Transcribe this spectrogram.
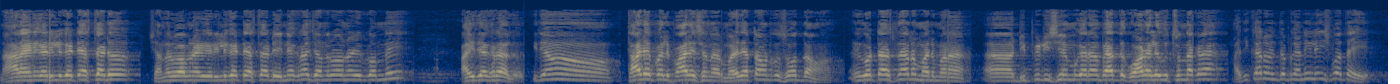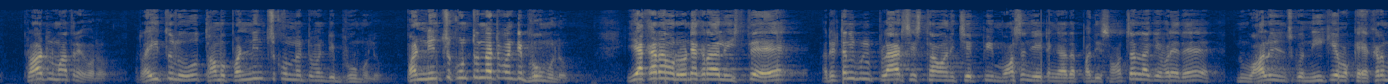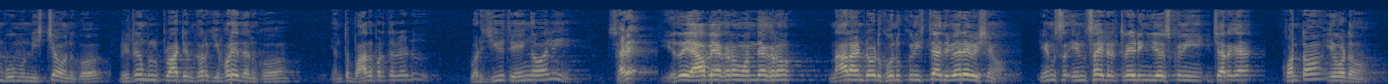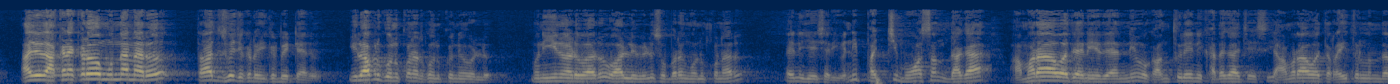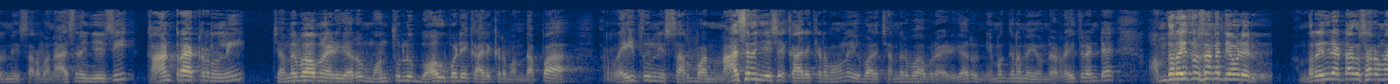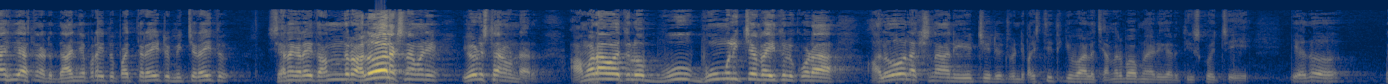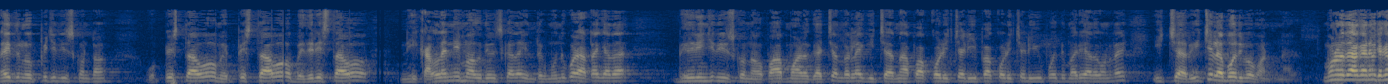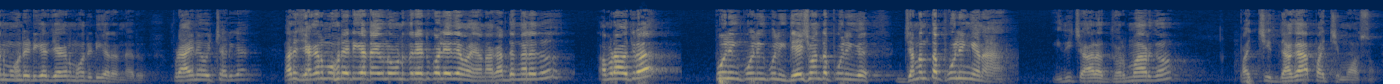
నారాయణ గారు ఇల్లు కట్టేస్తాడు చంద్రబాబు నాయుడు గారు ఇల్లు కట్టేస్తాడు. ఎన్ని ఎకరాలు చంద్రబాబు నాయుడు ఉంది? ఐదు ఎకరాలు. ఇదేమో తాడేపల్లి పాలేస్ మరి ఎట్టా ఉంటుందో చూద్దాం. ఇది కొట్టేస్తున్నారు. మరి మన డిప్యూటీ సీఎం గారు పెద్ద గోడలు ఎగుతుంది అక్కడ. అధికారం ఇంతటికి అన్ని లేచిపోతాయి. ప్లాట్లు మాత్రం ఇవ్వరు రైతులు తాము పండించుకున్నటువంటి భూములు పండించుకుంటున్నటువంటి భూములు. ఎకరం రెండు ఎకరాలు ఇస్తే రిటర్నబుల్ ప్లాట్స్ ఇస్తామని చెప్పి మోసం చేయటం కాదా? పది సంవత్సరాలకు ఇవ్వలేదే. నువ్వు ఆలోచించుకో నీకే ఒక ఎకరం భూమిని ఇచ్చావు అనుకో రిటర్నబుల్ ప్లాట్ ఇంతవరకు ఇవ్వలేదనుకో ఎంత బాధపడతాడు వాడి? జీవితం ఏం కావాలి? సరే ఏదో యాభై ఎకరం వంద ఎకరం నాలాంటి వాడు కొనుక్కుని ఇస్తే అది వేరే విషయం. ఇన్స్ ఇన్సైడర్ ట్రేడింగ్ చేసుకుని ఇచ్చారుగా కొనటం ఇవ్వటం. అది అక్కడెక్కడో ముందన్నారు తర్వాత తీసుకొచ్చి ఇక్కడ ఇక్కడ పెట్టారు. ఈ లోపల కొనుక్కున్నారు కొనుక్కునే వాళ్ళు మన ఈనాడు వారు వాళ్ళు వీళ్ళు శుభ్రంగా కొనుక్కున్నారు. అవన్నీ చేశారు? ఇవన్నీ పచ్చి మోసం దగ అమరావతి అనే దాన్ని ఒక అంతులేని కథగా చేసి అమరావతి రైతులందరినీ సర్వనాశనం చేసి కాంట్రాక్టర్లని చంద్రబాబు నాయుడు గారు మంత్రులు బాగుపడే కార్యక్రమం తప్ప రైతుల్ని సర్వనాశనం చేసే కార్యక్రమంలో ఇవాళ చంద్రబాబు నాయుడు గారు నిమగ్నమై ఉన్నారు. రైతులంటే అందరు రైతుల సంగతి దేవుడు ఎరుగు అందరు రైతులు ఎట్టాగో సర్వనాశనం చేస్తున్నాడు ధాన్యపు రైతు పత్తి రైతు మిర్చి రైతు శనగ రైతు అందరూ అలో లక్షణమని ఏడుస్తానే ఉన్నారు. అమరావతిలో భూ భూములు ఇచ్చిన రైతులు కూడా అలో లక్షణాన్ని ఏడ్చేటటువంటి పరిస్థితికి వాళ్ళ చంద్రబాబు నాయుడు గారు తీసుకొచ్చి ఏదో రైతును ఒప్పించి తీసుకుంటాం. ఒప్పిస్తావో మెప్పిస్తావో బెదిరిస్తావో నీ కళ్ళన్నీ మాకు తెలుసు కదా ఇంతకు ముందు కూడా అట్ట కదా. బెదిరించి తీసుకున్నావు. పాప వాళ్ళు గచ్చందరలోకి ఇచ్చారు. నా పక్కోడు ఇచ్చాడు ఈ పక్కోడు ఇచ్చాడు ఈ పోతే మర్యాద ఉండదని ఇచ్చారు. ఇచ్చి లబోదిపోమంటున్నారు. మొన్నదాకానే జగన్మోహన్ రెడ్డి గారు జగన్మోహన్ రెడ్డి గారు అన్నారు. ఇప్పుడు ఆయనే వచ్చాడుగా? అరే జగన్మోహన్ రెడ్డి గారి టైంలో ఉన్నది రేటు కూడా నాకు అర్థం కాలేదు. అమరావతిలో పూలింగ్ పూలింగ్ పూలింగ్. దేశమంతా పూలింగ్. జనంతా పూలింగేనా? ఇది చాలా దుర్మార్గం పచ్చి దగ పచ్చి మోసం.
